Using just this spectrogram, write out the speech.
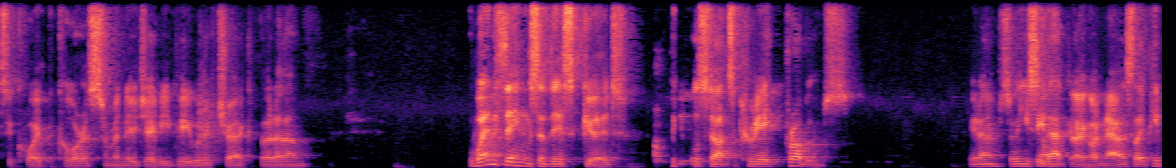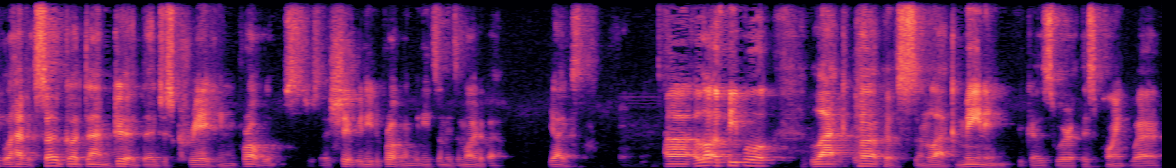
to quote the chorus from a new JBP Weird track, but um, when things are this good, people start to create problems. You know, so you see that going on now. It's like people have it so goddamn good, they're just creating problems. Just like shit, we need a problem. We need something to moan about. Yikes. Uh, a lot of people lack purpose and lack meaning because we're at this point where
